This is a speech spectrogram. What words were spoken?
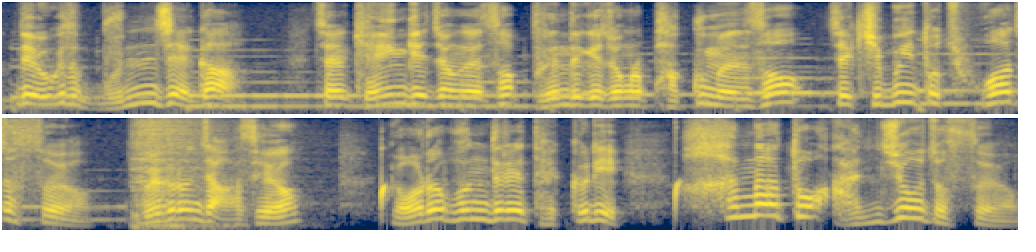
근데 여기서 문제가 제가 개인 계정에서 브랜드 계정으로 바꾸면서 제 기분이 또 좋아졌어요 왜 그런지 아세요? 여러분들의 댓글이 하나도 안 지워졌어요.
